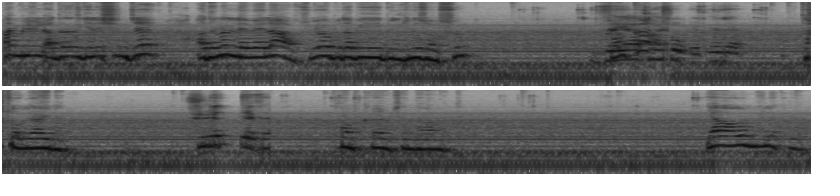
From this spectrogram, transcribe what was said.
Diamond adınız gelişince adanın leveli artıyor. Bu da bir bilginiz olsun. Veya Kanka- taş kanka. Taş oluyor aynen. Şunu da Efe. Tamam kırarım sen devam et. Ya oğlum neyle kırıyorum?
